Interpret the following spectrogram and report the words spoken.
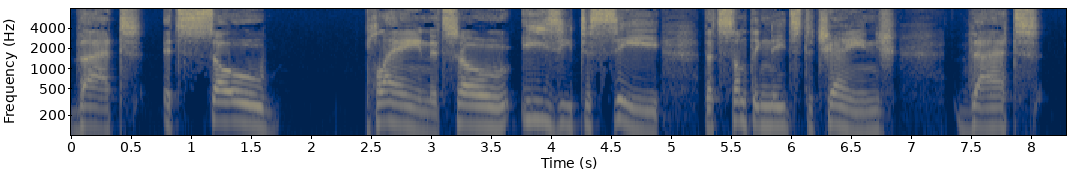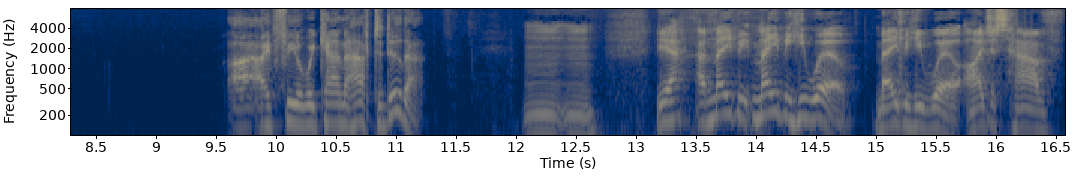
that it's so plain, it's so easy to see that something needs to change that I, I feel we kind of have to do that. Yeah, and maybe maybe he will. Maybe he will. I just have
